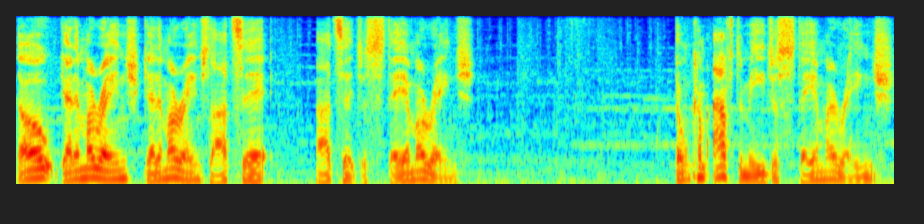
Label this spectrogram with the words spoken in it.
Oh, get in my range. Get in my range. That's it. That's it. Just stay in my range. Don't come after me. Just stay in my range.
